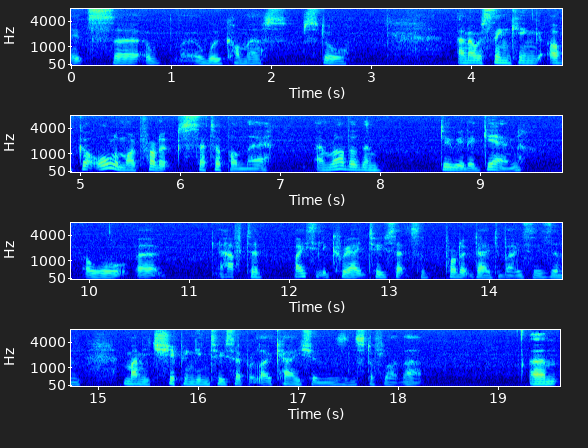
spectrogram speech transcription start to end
it's uh, a, a WooCommerce store. And I was thinking, I've got all of my products set up on there, and rather than do it again, or uh, have to basically create two sets of product databases and manage shipping in two separate locations and stuff like that. Um,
